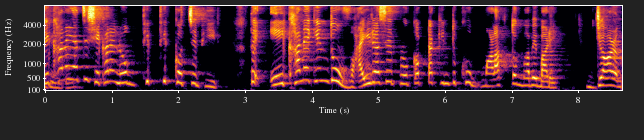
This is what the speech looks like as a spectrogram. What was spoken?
যেখানে যাচ্ছে সেখানে লোক ঠিক ঠিক করছে ভিড়। তো এইখানে কিন্তু ভাইরাসের প্রকোপটা কিন্তু খুব মারাত্মকভাবে বাড়ে। জার্ম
